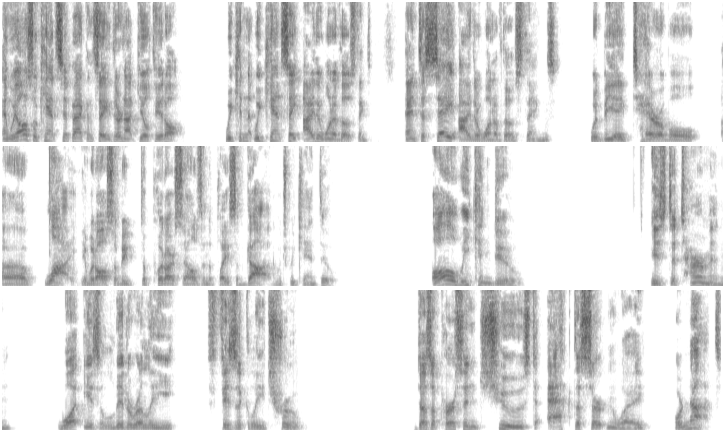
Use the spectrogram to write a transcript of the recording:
And we also can't sit back and say they're not guilty at all. We, can, we can't say either one of those things. And to say either one of those things would be a terrible uh, lie. It would also be to put ourselves in the place of God, which we can't do. All we can do is determine what is literally physically true. Does a person choose to act a certain way or not?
